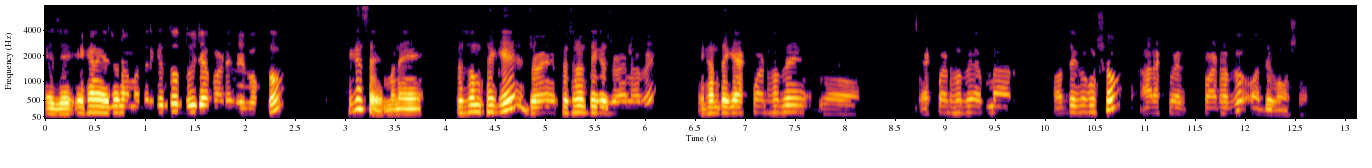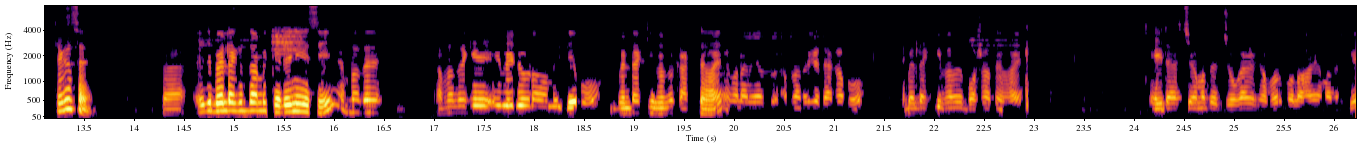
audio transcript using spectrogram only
এই যে এখানে এই আমাদের কিন্তু দুইটা পার্টে বিভক্ত, ঠিক আছে? মানে পেছন থেকে জয়েন পেছনের দিকে জয়েন হবে, এখান থেকে এক পার্ট হবে এক পার্ট হবে আপনার অর্ধেক অংশ, আর এক পার্ট হবে অর্ধেক অংশ, ঠিক আছে? তা এই যে বেলটা কিন্তু আমি কেটে নিয়েছি, আপনাদের, আপনাদেরকে এই ভিডিওটা আমি দেবো। বেলটা কীভাবে কাটতে হয়? এখন আমি আপনাদেরকে দেখাবো বেলটা কীভাবে বসাতে হয়। এইটা হচ্ছে আমাদের জোগাড়ের কাপড় বলা হয় আমাদেরকে।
